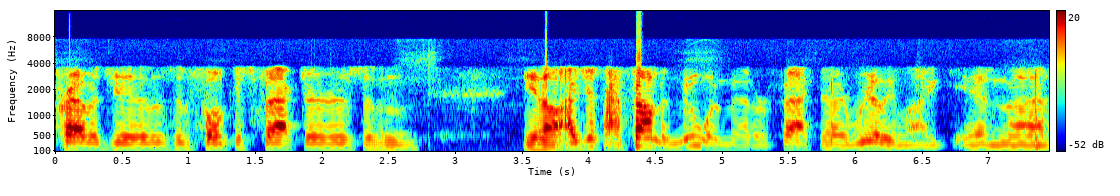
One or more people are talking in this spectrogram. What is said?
Prevagens and focus factors, and you know, I just I found a new one, matter of fact, that I really like, and uh,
